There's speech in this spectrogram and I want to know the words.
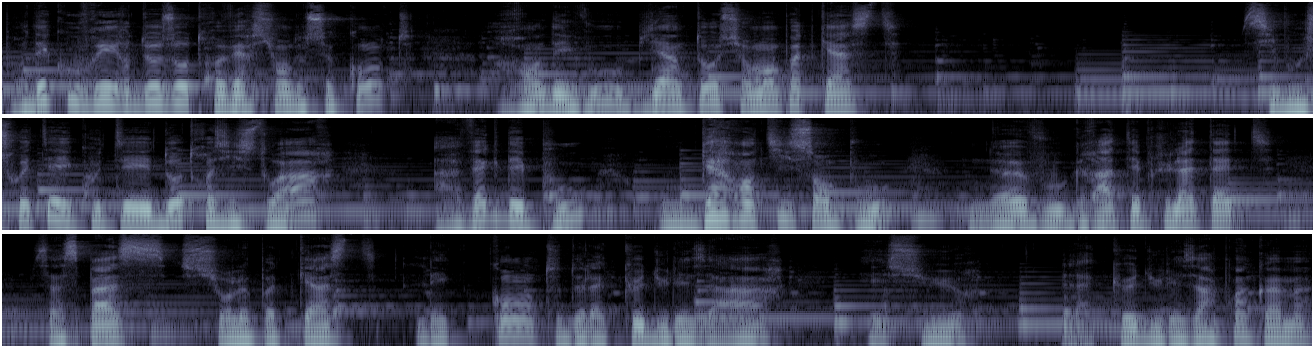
Pour découvrir deux autres versions de ce conte, rendez-vous bientôt sur mon podcast. Si vous souhaitez écouter d'autres histoires, avec des poux ou garantie sans poux, ne vous grattez plus la tête. Ça se passe sur le podcast Les Contes de la queue du lézard et sur laqueuedulézard.com.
